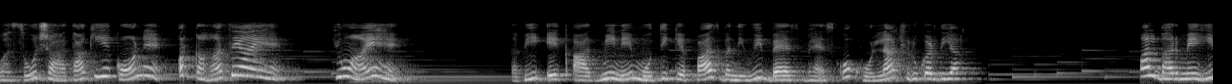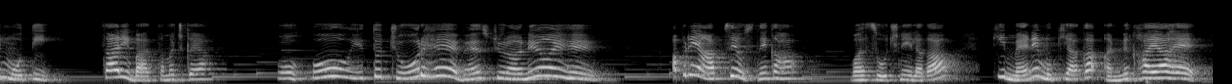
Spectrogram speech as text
वह सोच रहा था कि ये कौन है और कहाँ से आए हैं? क्यों आए हैं? तभी एक आदमी ने मोती के पास बंधी हुई भैंस भैंस को खोलना शुरू कर दिया। पल भर में ही मोती सारी बात समझ गया। ओहो, ये तो चोर है, भैंस चुराने आए हैं। अपने आप से उसने कहा वह सोचने लगा कि मैंने मुखिया का अन्न खाया है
